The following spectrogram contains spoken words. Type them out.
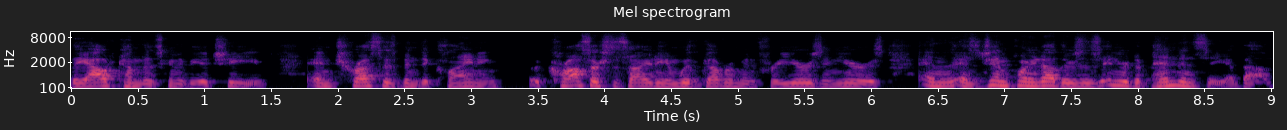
the outcome that's going to be achieved. And trust has been declining across our society and with government for years and years. And as Jim pointed out, there's this interdependency about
